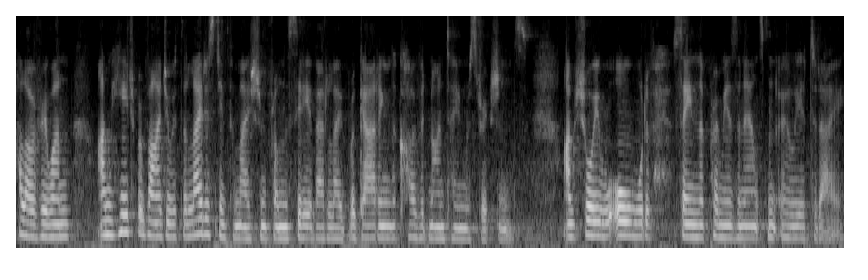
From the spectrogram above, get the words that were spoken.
Hello everyone, I'm here to provide you with the latest information from the City of Adelaide regarding the COVID-19 restrictions. I'm sure you all would have seen the Premier's announcement earlier today.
